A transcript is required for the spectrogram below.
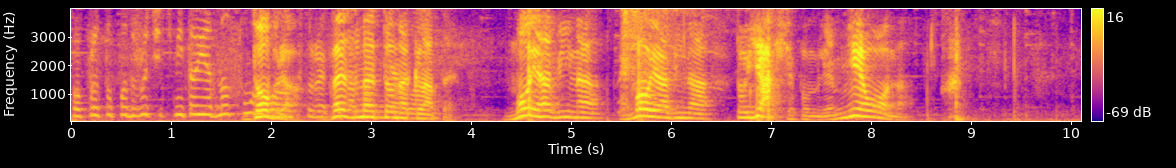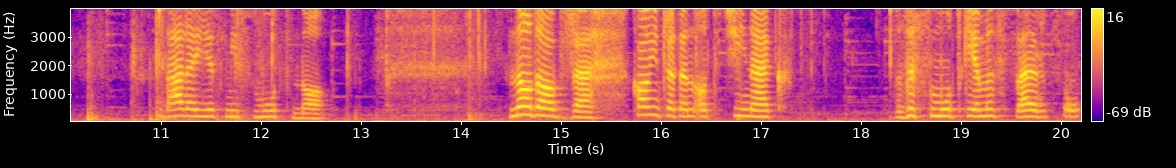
Po prostu podrzucić mi to jedno słowo, Dobra, którego wezmę to na zapomniałam. klatę. Moja wina, moja wina, to ja się pomyliłem, nie ona. Dalej jest mi smutno. No dobrze, kończę ten odcinek ze smutkiem w sercu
